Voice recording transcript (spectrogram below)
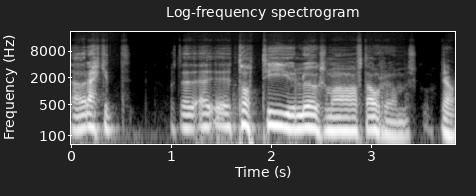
það er ekkit eh, eh, topp tíu lög sem hafa haft áhrif á mig sko. Já.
